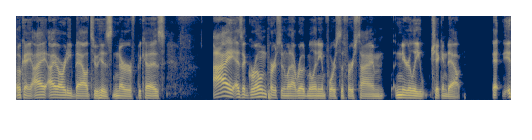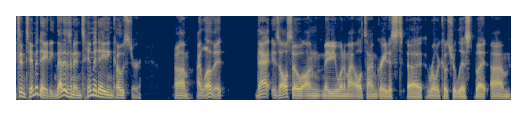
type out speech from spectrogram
Okay, I I already bow to his nerve because I, as a grown person, when I rode Millennium Force the first time, nearly chickened out. It's intimidating. That is an intimidating coaster. Um, I love it. That is also on maybe one of my all-time greatest uh, roller coaster list. But um,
